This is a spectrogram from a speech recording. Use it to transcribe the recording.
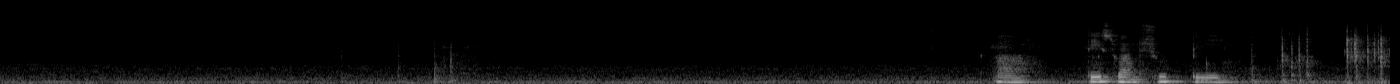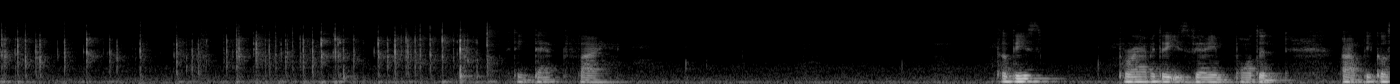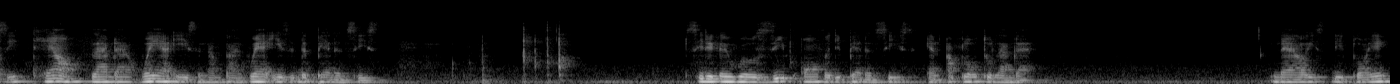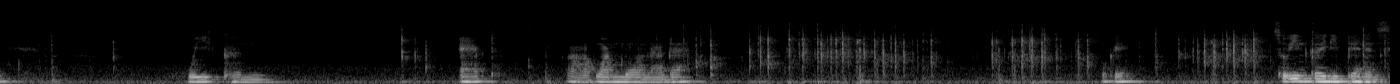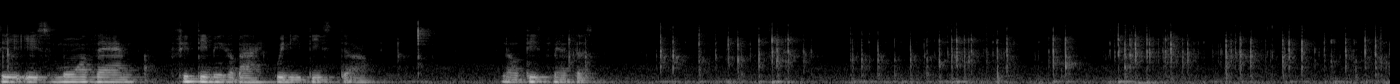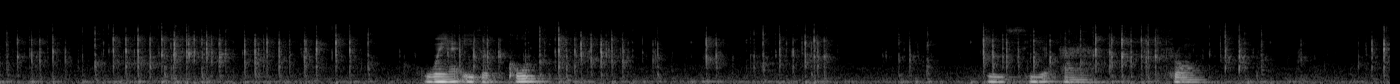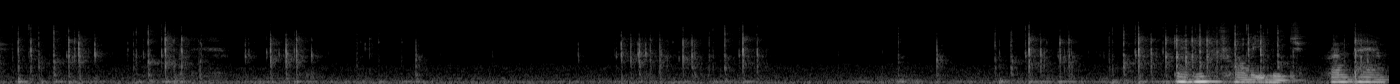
Uh, this one should be I think that's fine. So this parameter is very important uh, because it tells lambda where is the number where is the dependencies. CDK will zip all the dependencies and upload to lambda. Now it's deploying. We can add uh, one more lambda. Okay. So in case dependency is more than 50 megabyte we need this uh, now this method. Where is the code? ECR from any from image. Runtime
